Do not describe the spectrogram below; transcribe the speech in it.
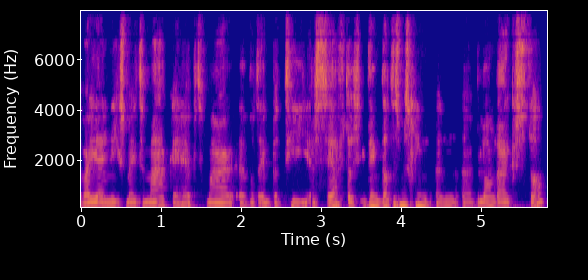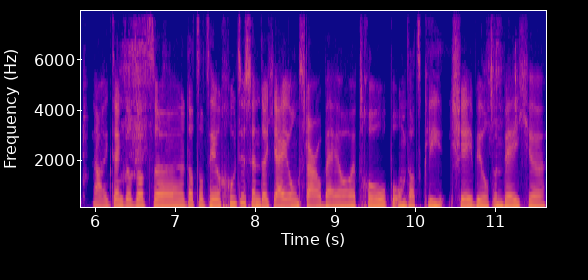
waar jij niks mee te maken hebt, maar uh, wat empathie beseft. Dus ik denk dat is misschien een uh, belangrijke stap. Nou, ik denk dat dat, uh, dat dat heel goed is en dat jij ons daar al bij al hebt geholpen om dat clichébeeld een beetje,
